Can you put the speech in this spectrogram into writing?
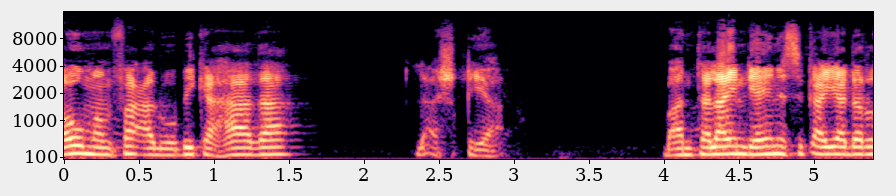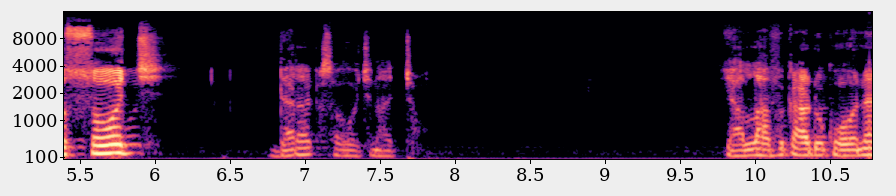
ቀውመን ፈዓሉ ቢከ ሃዛ ለአሽቅያ በአንተ ላይ እንዲህ አይነት ስቃይ ያደረሱ ሰዎች ደረቅ ሰዎች ናቸው። የአላህ ፍቃዱ ከሆነ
